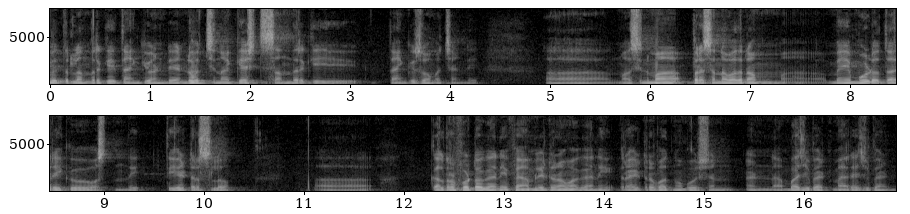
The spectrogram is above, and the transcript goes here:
మిత్రులందరికీ థ్యాంక్ యూ అండి. అండ్ వచ్చిన గెస్ట్స్ అందరికీ థ్యాంక్ యూ సో మచ్ అండి. మా సినిమా ప్రసన్నవదనం మే మూడో తారీఖు వస్తుంది థియేటర్స్లో. కలర్ ఫోటో కానీ ఫ్యామిలీ డ్రామా కానీ writer Padmabhushan and Ambajipet marriage band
